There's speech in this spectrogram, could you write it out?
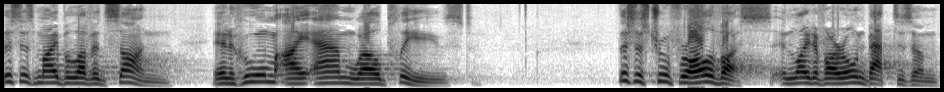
this is my beloved Son, in whom I am well pleased. This is true for all of us in light of our own baptism,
